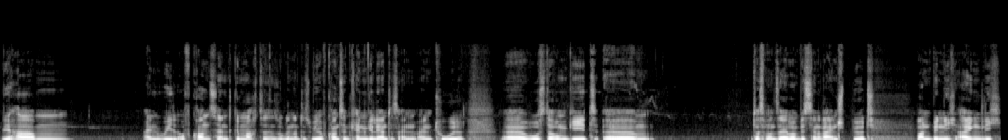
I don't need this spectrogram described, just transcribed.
wir haben ein Wheel of Consent gemacht, das ist ein sogenanntes Wheel of Consent kennengelernt. Das ist ein, ein Tool, äh, wo es darum geht, ähm, dass man selber ein bisschen reinspürt, wann bin ich eigentlich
